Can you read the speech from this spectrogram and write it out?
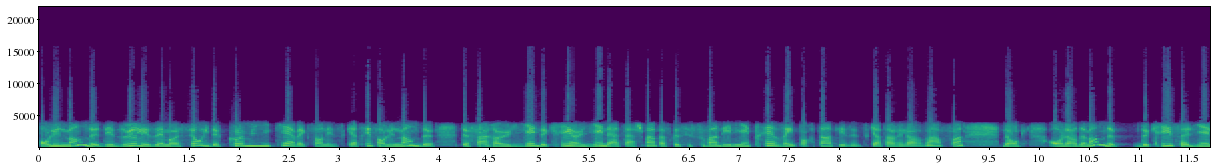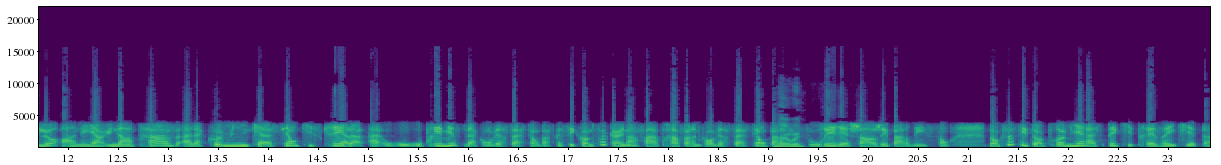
on lui demande de déduire les émotions et de communiquer avec son éducatrice. On lui demande de, de faire un lien, de créer un lien d'attachement parce que c'est souvent des liens très importants entre les éducateurs et leurs enfants. Donc, on leur demande de, de créer ce lien-là en ayant une entrave à la communication qui se crée à la, aux, prémices de la conversation, parce que c'est comme ça qu'un enfant apprend à faire une conversation, par des sourires échangés, par des sons. Donc ça, c'est un premier aspect qui est très inquiétant.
